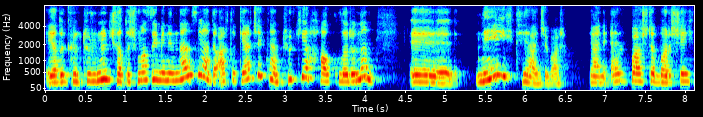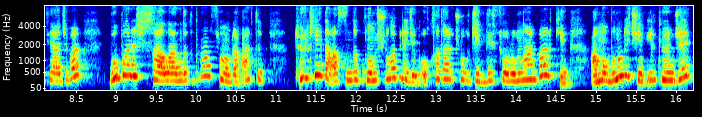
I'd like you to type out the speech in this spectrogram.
ya da kültürünün çatışma zemininden ziyade artık gerçekten Türkiye halklarının e, neye ihtiyacı var? Yani en başta barışa ihtiyacı var. Bu barış sağlandıktan sonra artık Türkiye'de aslında konuşulabilecek o kadar çok ciddi sorunlar var ki. Ama bunun için ilk önce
